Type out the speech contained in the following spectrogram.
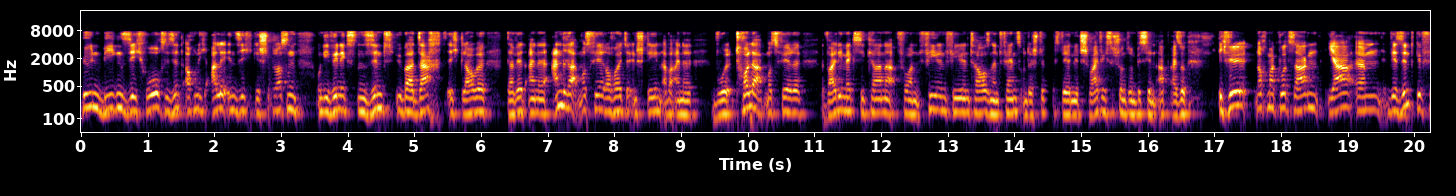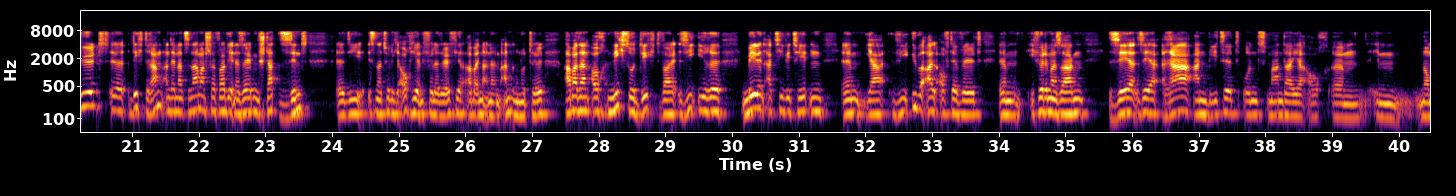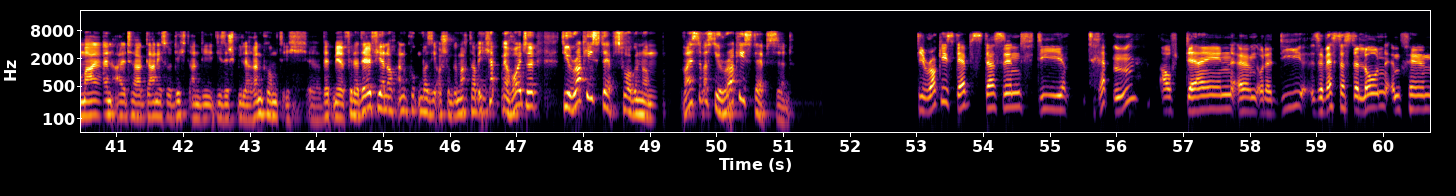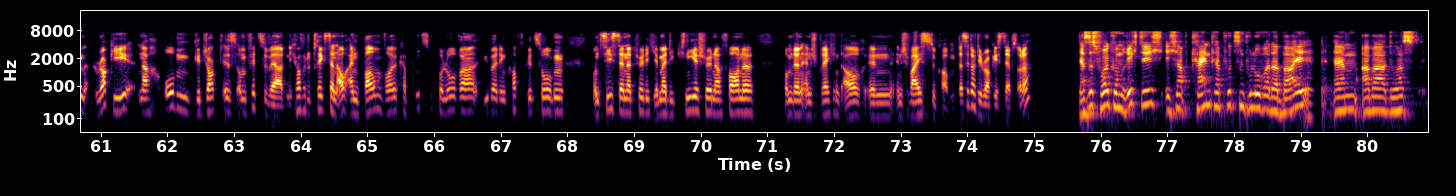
Bühnen biegen sich hoch, sie sind auch nicht alle in sich geschlossen und die wenigsten sind überdacht. Ich glaube, da wird eine andere Atmosphäre heute entstehen, aber eine wohl tolle Atmosphäre, weil die Mexikaner von vielen, vielen tausenden Fans unterstützt werden. Jetzt schweife ich schon so ein bisschen ab. Also ich will noch mal kurz sagen, ja, ähm, wir sind gefühlt äh, dicht dran an der Nationalmannschaft, weil wir in derselben Stadt sind. Äh, die ist natürlich auch hier in Philadelphia, aber in einem anderen Hotel. Aber dann auch nicht so dicht, weil sie ihre Medienaktivitäten ähm, ja wie überall auf der Welt, ähm, ich würde mal sagen, sehr, sehr rar anbietet und man da ja auch ähm, im normalen Alltag gar nicht so dicht an die, diese Spieler rankommt. Ich äh, werde mir Philadelphia noch angucken, was ich auch schon gemacht habe. Ich habe mir heute die Rocky Steps vorgenommen. Weißt du, was die Rocky Steps sind? Die Rocky Steps, das sind die Treppen, auf den ähm, oder die Sylvester Stallone im Film Rocky nach oben gejoggt ist, um fit zu werden. Ich hoffe, du trägst dann auch einen Baumwoll-Kapuzenpullover über den Kopf gezogen und ziehst dann natürlich immer die Knie schön nach vorne, um dann entsprechend auch in, in Schweiß zu kommen. Das sind doch die Rocky Steps, oder? Das ist vollkommen richtig. Ich habe keinen Kapuzenpullover dabei, ähm, aber du hast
